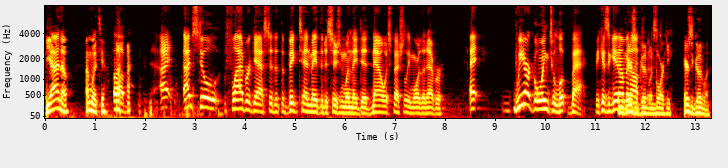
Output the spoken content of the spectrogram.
Yeah, I know. I'm with you. uh, I I'm still flabbergasted that the Big Ten made the decision when they did. Now, especially more than ever, eh, we are going to look back because again, I'm Here's an a good one. Borky. Here's a good one.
